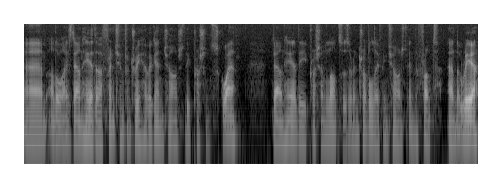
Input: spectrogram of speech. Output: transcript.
Um, otherwise, down here, the French infantry have again charged the Prussian square. Down here, the Prussian lancers are in trouble. They've been charged in the front and the rear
